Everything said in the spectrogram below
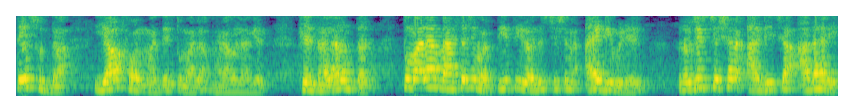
ते सुद्धा या फॉर्ममध्ये तुम्हाला भरावं लागेल. हे झाल्यानंतर तुम्हाला मेसेजवरती ती रजिस्ट्रेशन आय डी मिळेल. रजिस्ट्रेशन आय डीच्या आधारे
